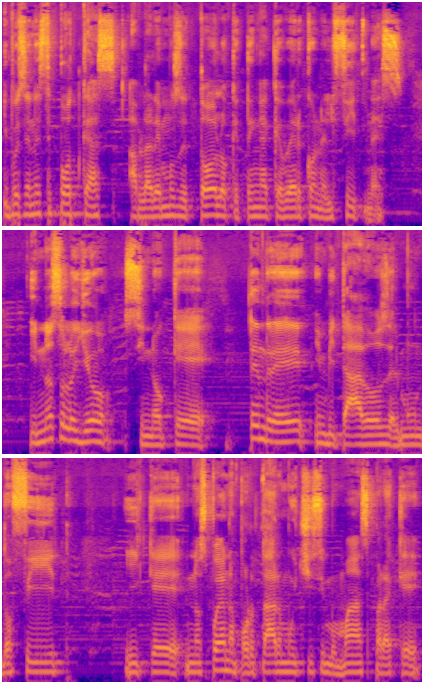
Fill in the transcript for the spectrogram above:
Y pues en este podcast hablaremos de todo lo que tenga que ver con el fitness. Y no solo yo, sino que tendré invitados del mundo fit y que nos puedan aportar muchísimo más para que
